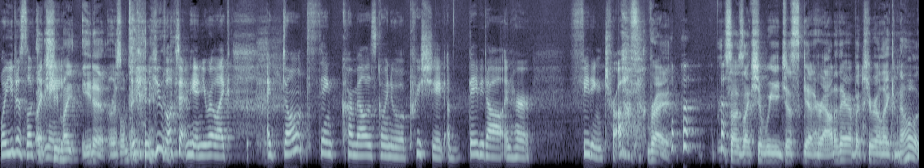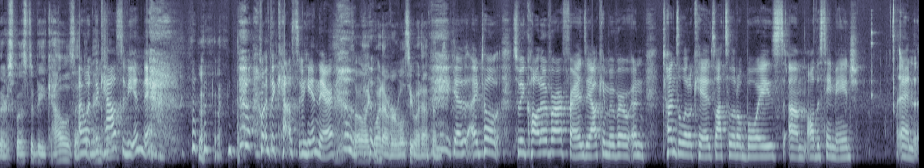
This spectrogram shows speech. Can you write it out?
Well, you just looked like at me. she might eat it or something. you looked at me and you were like, I don't think Carmel is going to appreciate a baby doll in her feeding trough. right. So I was like, should we just get her out of there? But you were like, no, there's supposed to be cows. I want the cows to be in there. I want the cows to be in there. So like, whatever, we'll see what happens. Yeah, I told. So we called over our friends. They all came over, and tons of little kids, lots of little boys, um, all the same age. And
